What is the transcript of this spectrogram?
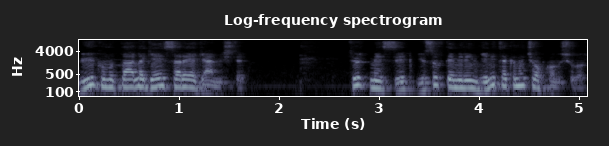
Büyük umutlarla G Saray'a gelmişti. Türk Messi, Yusuf Demir'in yeni takımı çok konuşulur.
